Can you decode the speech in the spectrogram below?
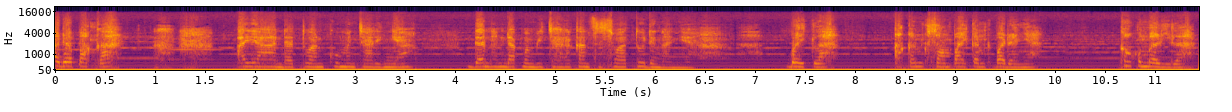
ada apakah? Ayah anda tuanku mencarinya dan hendak membicarakan sesuatu dengannya. Baiklah, akan kusampaikan kepadanya. Kau kembalilah.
